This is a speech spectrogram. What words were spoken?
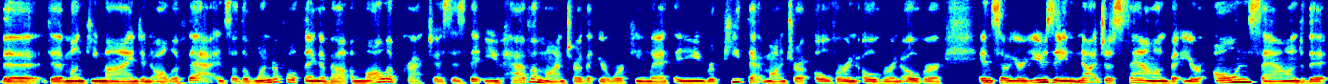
the, the monkey mind and all of that. And so, the wonderful thing about a mala practice is that you have a mantra that you're working with and you repeat that mantra over and over and over. And so, you're using not just sound, but your own sound sound that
